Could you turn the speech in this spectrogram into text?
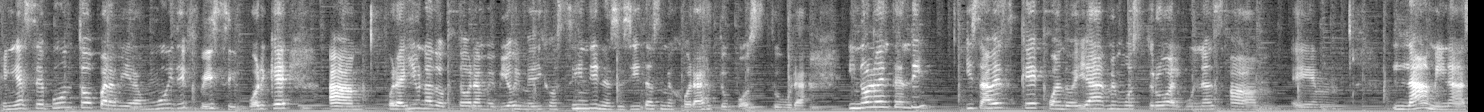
en ese punto, para mí era muy difícil, porque por ahí una doctora me vio y me dijo, Cindy, necesitas mejorar tu postura. Y no lo entendí. Y sabes que cuando ella me mostró algunas em, láminas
